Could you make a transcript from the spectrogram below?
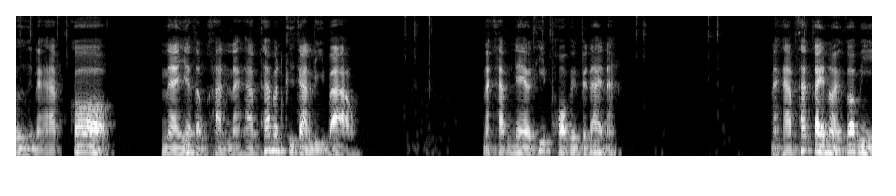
มือนะครับ ก็ ในยะสำคัญนะครับ ถ้ามันคือการรีบาวนะครับ แนวที่พอเป็นไปได้นะนะครับ ถ้าไกลหน่อยก็มี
